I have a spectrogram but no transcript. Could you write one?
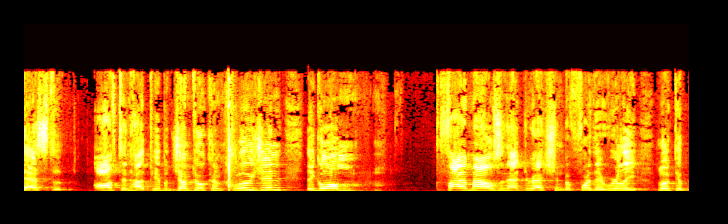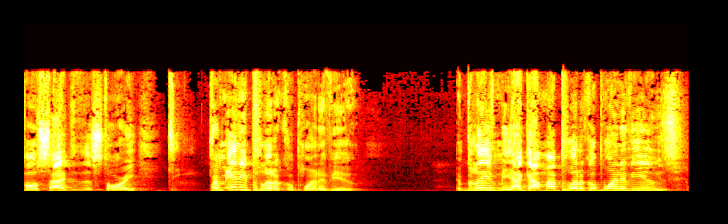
that's the often how people jump to a conclusion, they go five miles in that direction before they really looked at both sides of the story from any political point of view. And believe me, I got my political point of views.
